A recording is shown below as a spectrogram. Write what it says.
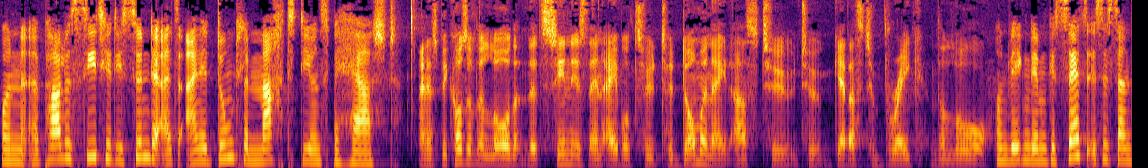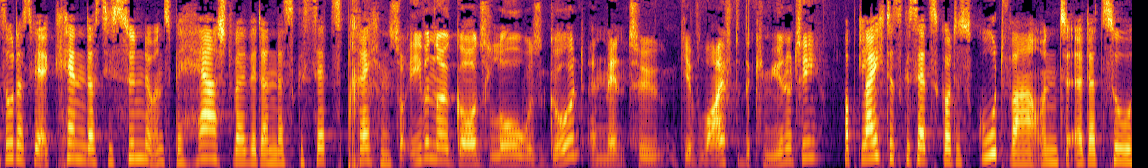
Und äh, Paulus sieht hier die Sünde als eine dunkle Macht, die uns beherrscht. And it's because of the law that, that sin is then able to, to dominate us, to, to get us to break the law. Und wegen dem Gesetz ist es dann so, dass wir erkennen, dass die Sünde uns beherrscht, weil wir dann das Gesetz brechen. So even though God's law was good and meant to give life to the community, Obgleich das Gesetz Gottes gut war und äh, dazu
